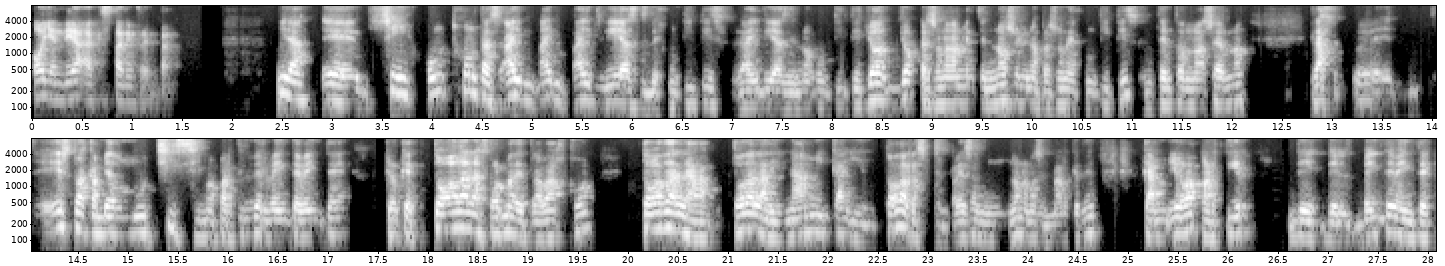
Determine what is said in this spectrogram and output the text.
hoy en día, ¿a qué están enfrentando? Mira, eh, sí, juntas, hay, hay, hay, días de juntitis, hay días de no juntitis. Yo, yo personalmente no soy una persona de juntitis, intento no hacerlo. La, eh, esto ha cambiado muchísimo a partir del 2020. Creo que toda la forma de trabajo, toda la, toda la dinámica y en todas las empresas, no nomás en marketing, cambió a partir de, del 2020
